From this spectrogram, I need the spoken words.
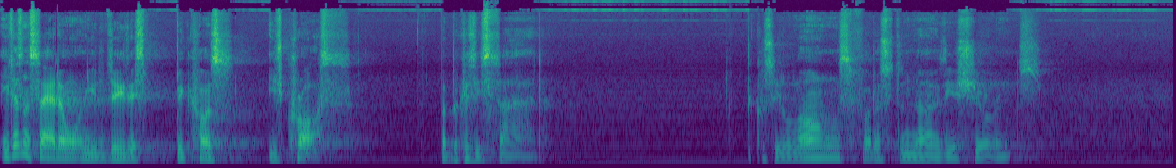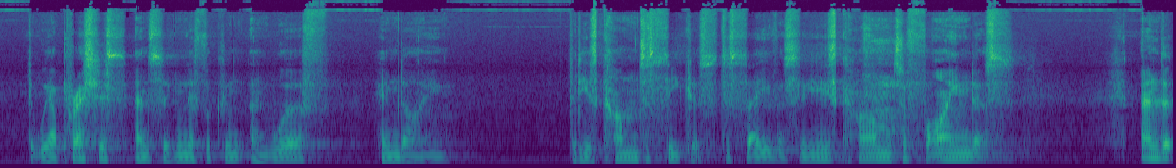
He doesn't say, I don't want you to do this because He's cross, but because He's sad. Because He longs for us to know the assurance that we are precious and significant and worth Him dying. That He has come to seek us, to save us, that He has come to find us. And that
